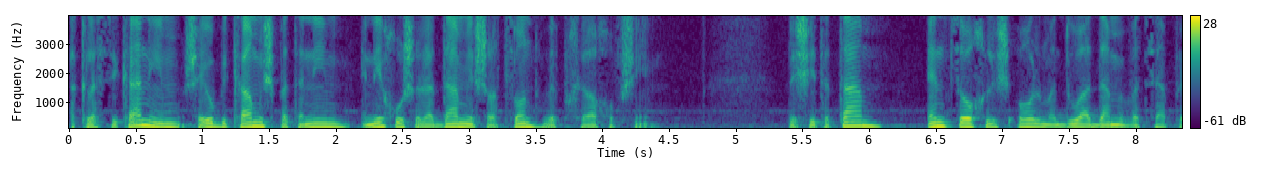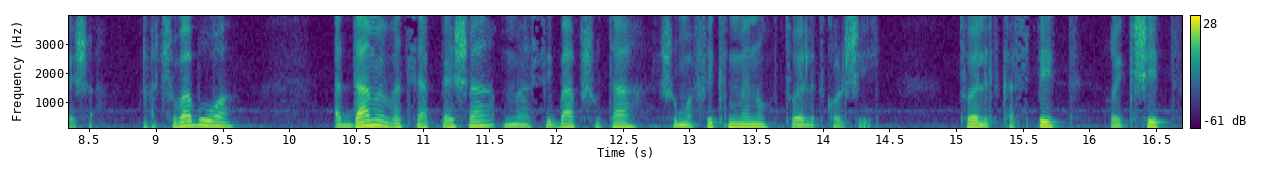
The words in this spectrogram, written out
הקלסיקנים, שהיו בעיקר משפטנים, הניחו שלאדם יש רצון ובחירה חופשיים. לשיטתם, אין צורך לשאול מדוע אדם מבצע פשע. התשובה ברורה. אדם מבצע פשע מהסיבה הפשוטה שהוא מפיק ממנו תועלת כלשהי. תועלת כספית, רגשית,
